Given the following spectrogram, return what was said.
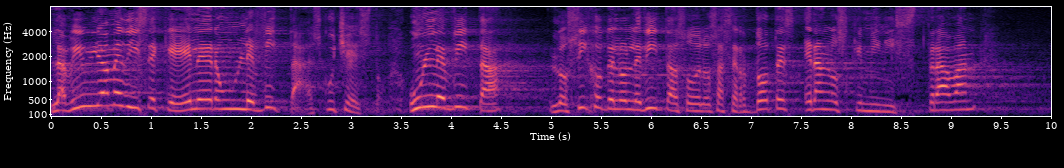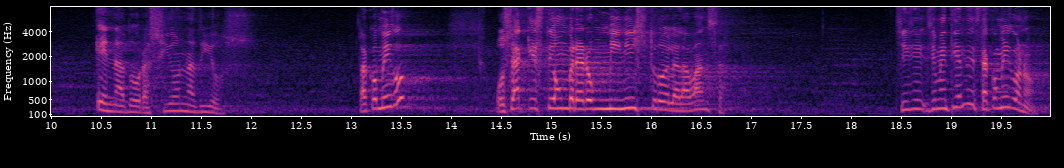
La Biblia me dice que él era un levita, escuche esto, un levita, los hijos de los levitas o de los sacerdotes eran los que ministraban en adoración a Dios. ¿Está conmigo? O sea que este hombre era un ministro de la alabanza. ¿Sí, sí me entiende? ¿Está conmigo o no?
